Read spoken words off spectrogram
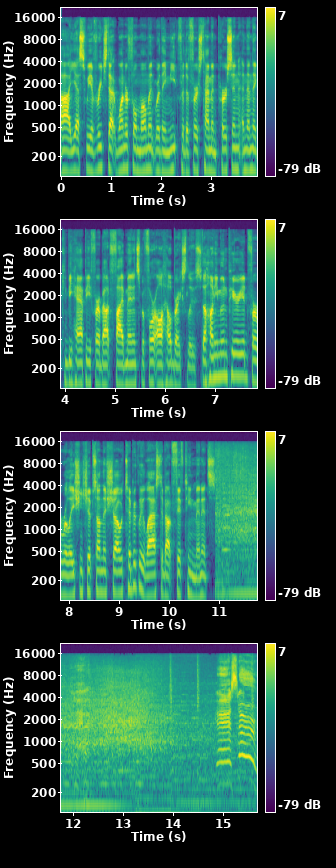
Ah, yes, we have reached that wonderful moment where they meet for the first time in person and then they can be happy for about five minutes before all hell breaks loose. The honeymoon period for relationships on this show typically lasts about 15 minutes. Yes, sir.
